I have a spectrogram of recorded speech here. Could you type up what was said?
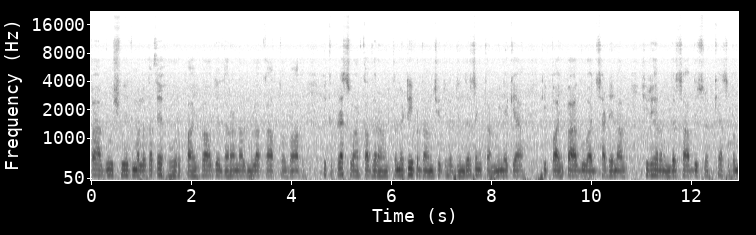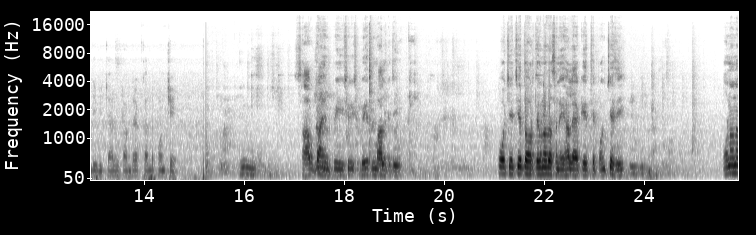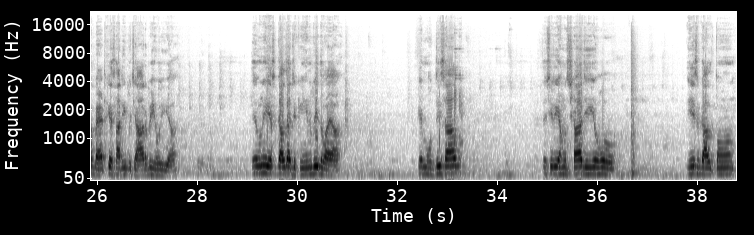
ਭਾਗੂ ਆਗੂ ਸ਼ਵੇਤ ਮਲਿਕ ਅਤੇ ਹੋਰ ਭਾਜਪਾ ਅਹੁਦੇਦਾਰਾਂ ਨਾਲ ਮੁਲਾਕਾਤ ਤੋਂ ਬਾਅਦ ਇੱਕ ਪ੍ਰੈਸ ਵਾਰਤਾ ਦੌਰਾਨ ਕਮੇਟੀ ਪ੍ਰਧਾਨ ਸ਼੍ਰੀ ਹਰਜਿੰਦਰ ਸਿੰਘ ਧਾਮੀ ਨੇ ਕਿਹਾ ਕਿ ਭਾਜਪਾ ਆਗੂ ਅੱਜ ਸਾਡੇ ਨਾਲ ਸ਼੍ਰੀ ਹਰਿਮੰਦਰ ਸਾਹਿਬ ਦੀ ਸੁਰੱਖਿਆ ਸੰਬੰਧੀ ਵਿਚਾਰ ਵਟਾਂਦਰਾ ਕਰਨ ਪਹੁੰਚੇ। ਸਾਬਕਾ ਐਮਪੀ ਸ਼੍ਰੀ ਸ਼ਬੇਤ ਮਾਲਕ ਜੀ, ਉਹ ਚੇਚੇ ਤੌਰ ਤੇ ਉਹਨਾਂ ਦਾ ਸੁਨੇਹਾ ਲੈ ਕੇ ਇੱਥੇ ਪਹੁੰਚੇ ਸੀ। ਉਹਨਾਂ ਨਾਲ ਬੈਠ ਕੇ ਸਾਰੀ ਵਿਚਾਰ ਵੀ ਹੋਈ ਆ। ਤੇ ਉਹਨੇ ਇਸ ਗੱਲ ਦਾ ਯਕੀਨ ਵੀ ਦਿਵਾਇਆ ਕਿ ਮੋਦੀ ਸਾਹਿਬ ਤੇ ਸ਼੍ਰੀ ਅਮਿਤ ਸ਼ਾਹ ਜੀ ਉਹ ਇਸ ਗੱਲ ਤੋਂ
